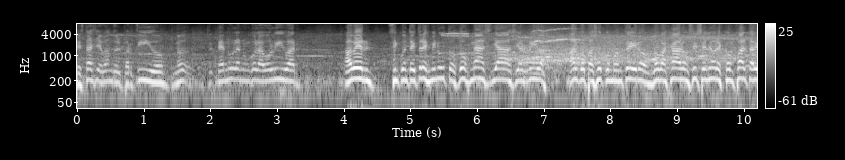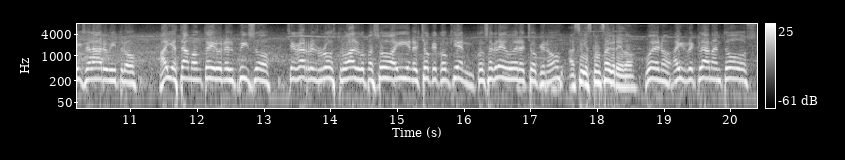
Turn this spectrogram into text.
Te estás llevando el partido. No, te- anulan un gol a Bolívar. A ver, 53 minutos, dos más ya hacia arriba. Algo pasó con Monteiro. Lo bajaron, sí señores, con falta, dice el árbitro. Ahí está Monteiro en el piso. Se agarra el rostro. Algo pasó ahí en el choque con quién. Con Sagredo era el choque, ¿no? Así es, con Sagredo. Bueno, ahí reclaman todos,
